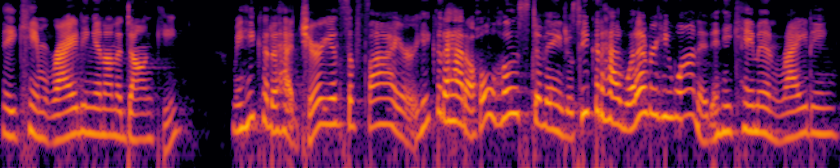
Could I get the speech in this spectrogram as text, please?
He came riding in on a donkey. I mean, he could have had chariots of fire. He could have had a whole host of angels. He could have had whatever he wanted. And he came in riding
